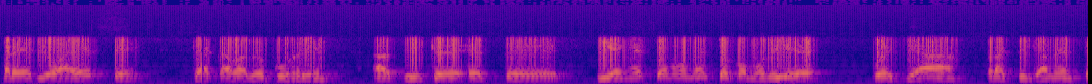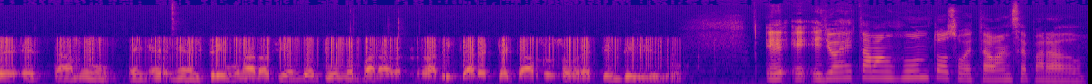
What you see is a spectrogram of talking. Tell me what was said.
previo a este que acaba de ocurrir. Así que, este, y en este momento, como dije, pues ya prácticamente estamos en, el tribunal haciendo turno para radicar este caso sobre este individuo. Eh, eh, ¿Ellos estaban juntos o estaban separados?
